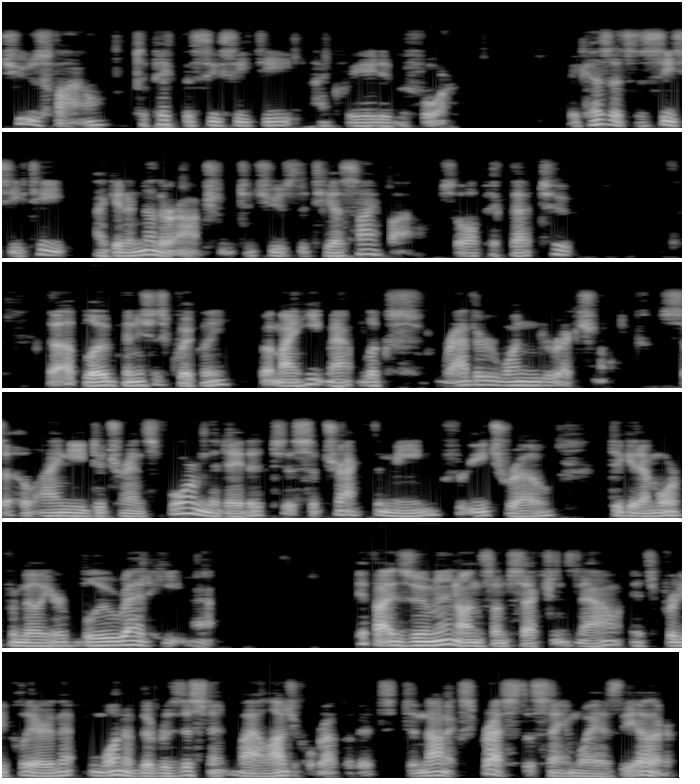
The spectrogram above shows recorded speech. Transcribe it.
Choose File to pick the CCT I created before. Because it's a CCT, I get another option to choose the TSI file, so I'll pick that too. The upload finishes quickly, but my heat map looks rather one-directional, so I need to transform the data to subtract the mean for each row to get a more familiar blue-red heat map. If I zoom in on some sections now, it's pretty clear that one of the resistant biological replicates did not express the same way as the other.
